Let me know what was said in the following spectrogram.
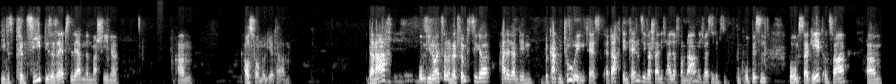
die das Prinzip dieser selbstlernenden Maschine ähm, ausformuliert haben. Danach, um die 1950er, hat er dann den bekannten Turing-Test erdacht. Den kennen Sie wahrscheinlich alle vom Namen. Ich weiß nicht, ob Sie grob wissen, worum es da geht. Und zwar ähm,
